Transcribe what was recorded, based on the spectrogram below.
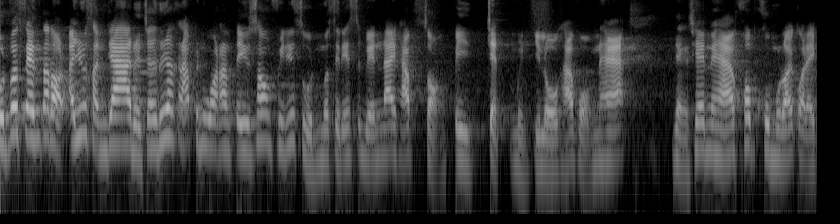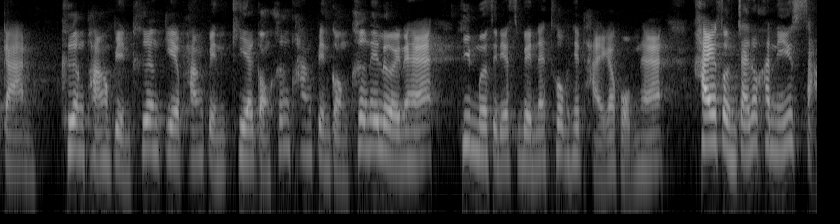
0%ตลอดอายุสัญญา หรือจะเลือกรับเป็นวารันตีซ่อมฟรีที่ศูนย์ Mercedes-Benz ได้ครับ 2 ปี 70,000 กิโลครับผมนะฮะอย่างเช่นนะฮะควบคุมร้อยกว่ารายการเครื่องพังเปลี่ยนเครื่องเกียร์พังเปลี่ยนเกียร์กล่องเครื่องพังเปลี่ยนกล่องเครื่องได้เลยนะฮะที่ Mercedes-Benz ได้ทั่วประเทศไทยครับผมนะฮะใครสนใจรถคันนี้สา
